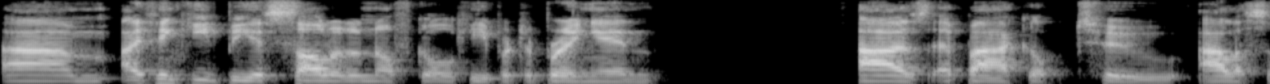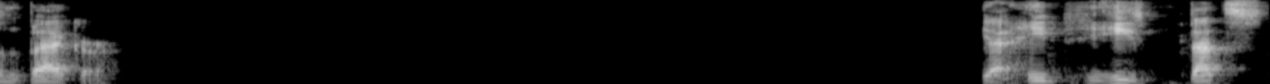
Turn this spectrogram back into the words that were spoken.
Um, I think he'd be a solid enough goalkeeper to bring in as a backup to Alisson Becker. Yeah, he he's that's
